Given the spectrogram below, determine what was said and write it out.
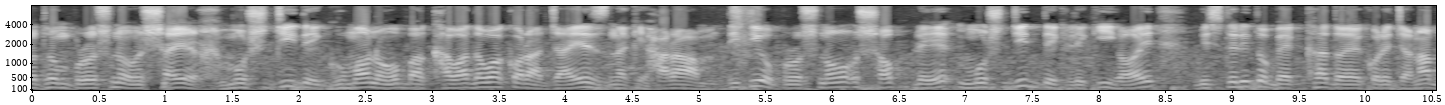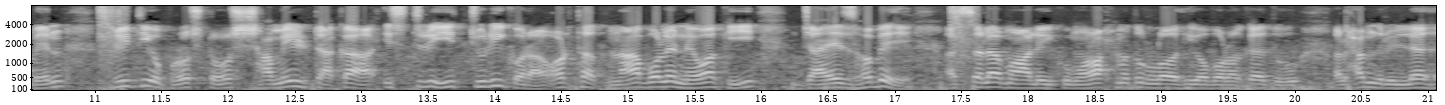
প্রথম প্রশ্ন শেখ মসজিদে ঘুমানো বা খাওয়া দাওয়া করা জায়েজ নাকি হারাম? দ্বিতীয় প্রশ্ন, স্বপ্নে মসজিদ দেখলে কি হয়? বিস্তারিত ব্যাখ্যা দয়া করে জানাবেন। তৃতীয় প্রশ্ন, স্বামীর টাকা স্ত্রী চুরি করা অর্থাৎ না বলে নেওয়া কি জায়েজ হবে? আসসালামু আলাইকুম রহমতুল্লাহি ওবরাকাতু। আলহামদুলিল্লাহ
